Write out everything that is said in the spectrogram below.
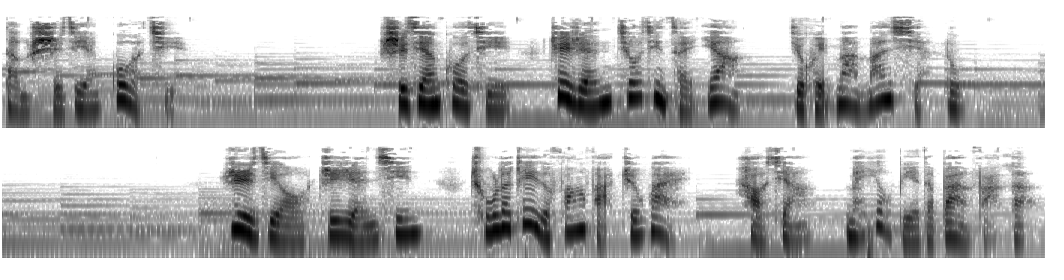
等时间过去。时间过去，这人究竟怎样，就会慢慢显露。日久知人心，除了这个方法之外，好像。没有别的办法了。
